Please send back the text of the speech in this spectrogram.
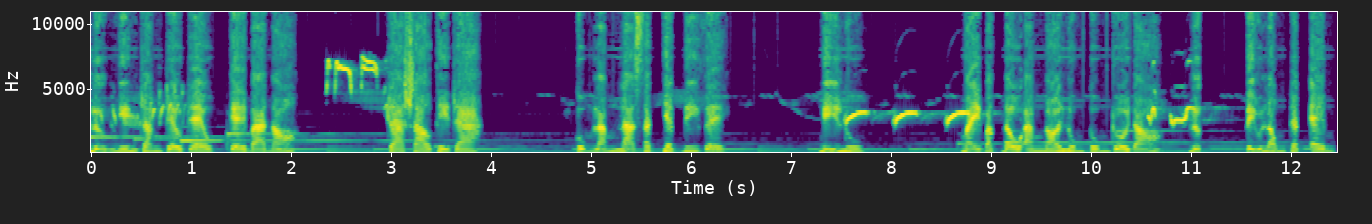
Lượng nghiến răng trèo trẹo, kệ bà nó. Ra sao thì ra. Cùng lắm là sách dép đi về. Nghĩ luôn. Mày bắt đầu ăn nói lung tung rồi đó, lực. Tiểu Long trách em,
